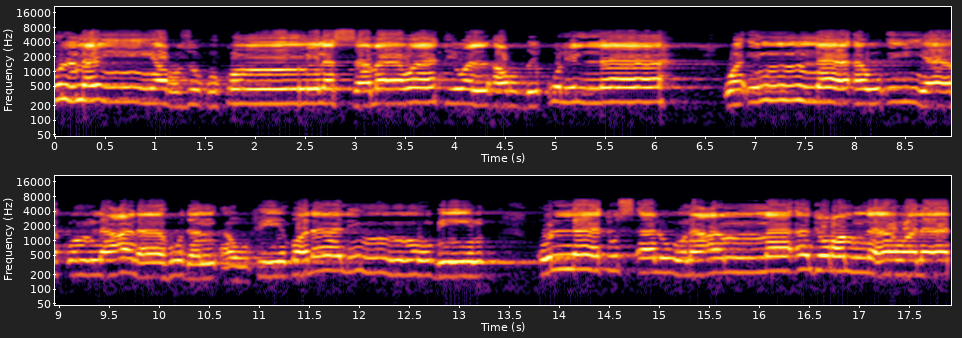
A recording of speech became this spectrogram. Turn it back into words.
قل من يرزقكم من السماوات والأرض قل الله وأنا أو اياكم لعلى هدى أو في ضلال مبين قل لا تسالون عما اجرمنا ولا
